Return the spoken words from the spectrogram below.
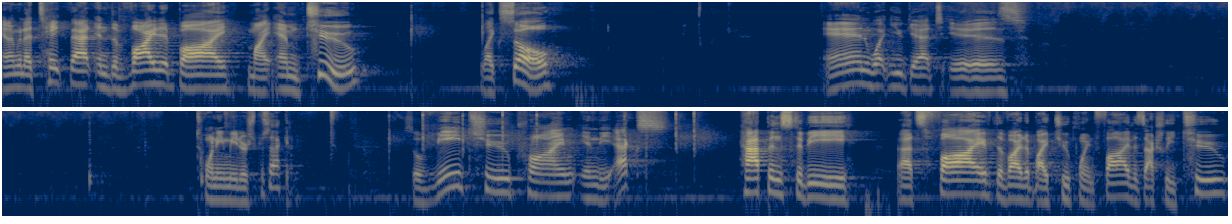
and I'm going to take that and divide it by my m2, like so. And what you get is 20 meters per second. So v2 prime in the x happens to be, That's 5 divided by 2.5 is actually 2.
